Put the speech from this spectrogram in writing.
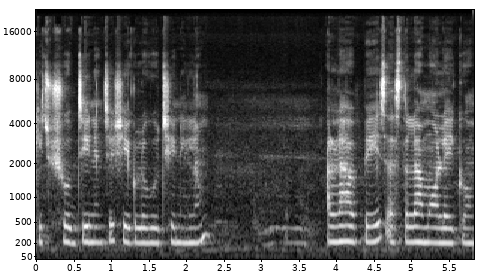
কিছু সবজি এনেছে, সেগুলো গুছিয়ে নিলাম। আল্লাহ হাফেজ, আসসালামু আলাইকুম।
